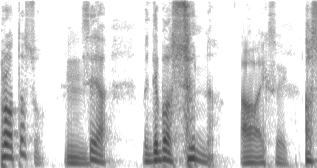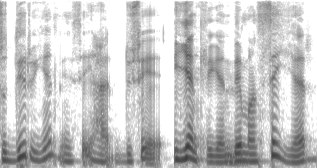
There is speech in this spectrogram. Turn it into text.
prata så, Mm. säga men det är bara sunna. Ja, exakt. Alltså det du egentligen säger här, du säger egentligen Mm. det man säger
